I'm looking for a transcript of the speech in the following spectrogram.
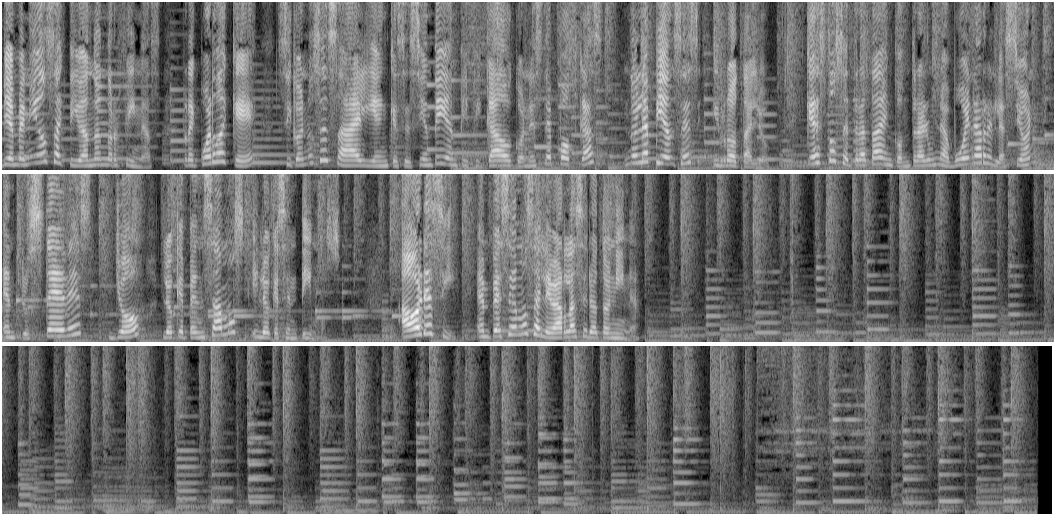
Bienvenidos a Activando Endorfinas. Recuerda que, si conoces a alguien que se siente identificado con este podcast, no le pienses y rótalo. Que esto se trata de encontrar una buena relación entre ustedes, yo, lo que pensamos y lo que sentimos. Ahora sí, empecemos a elevar la serotonina.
